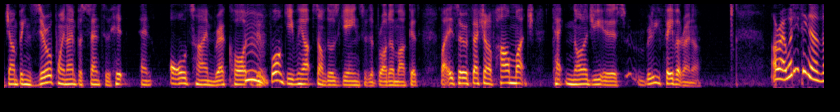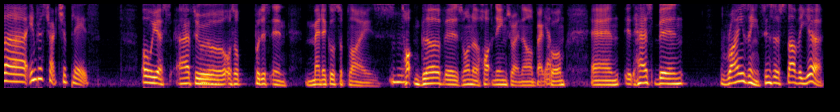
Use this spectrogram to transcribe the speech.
jumping 0.9% to hit an all-time record mm. before giving up some of those gains with the broader market. But it's a reflection of how much technology is really favored right now. All right, what do you think of uh, infrastructure plays? Oh yes, I have to mm. also put this in medical supplies. Mm-hmm. Top Glove is one of the hot names right now back yep. home, and it has been rising since the start of the year.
